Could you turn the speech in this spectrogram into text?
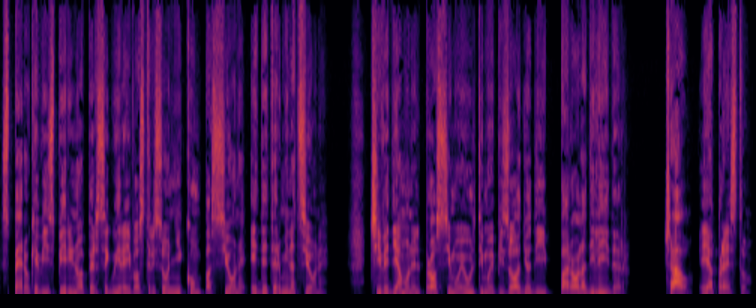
Spero che vi ispirino a perseguire i vostri sogni con passione e determinazione. Ci vediamo nel prossimo e ultimo episodio di Parola di Leader. Ciao e a presto!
